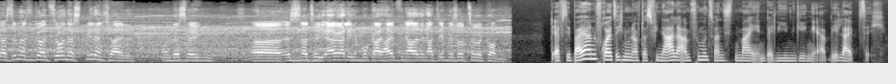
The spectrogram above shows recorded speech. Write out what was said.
dass so eine Situation das Spiel entscheidet. Und deswegen äh, ist es natürlich ärgerlich im Pokal-Halbfinale, nachdem wir so zurückkommen. Der FC Bayern freut sich nun auf das Finale am 25. Mai in Berlin gegen RB Leipzig.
